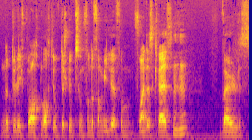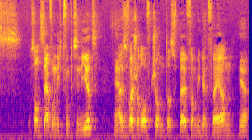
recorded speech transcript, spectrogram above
natürlich braucht man auch die Unterstützung von der Familie, vom Freundeskreis, Mhm. weil es sonst einfach nicht funktioniert. Ja. Also es war schon oft schon, dass bei Familienfeiern Ja.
